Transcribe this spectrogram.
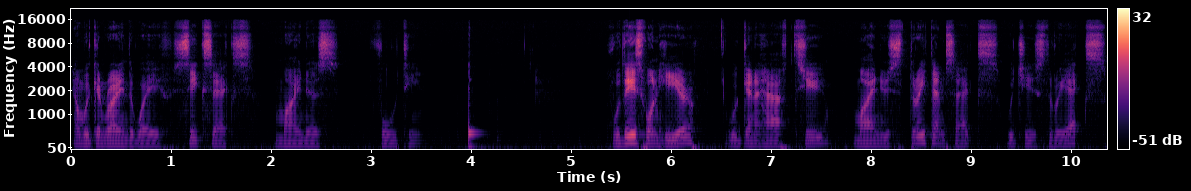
And we can write in the way 6x minus 14. For this one here, we're going to have 2 minus 3 times x, which is 3x,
